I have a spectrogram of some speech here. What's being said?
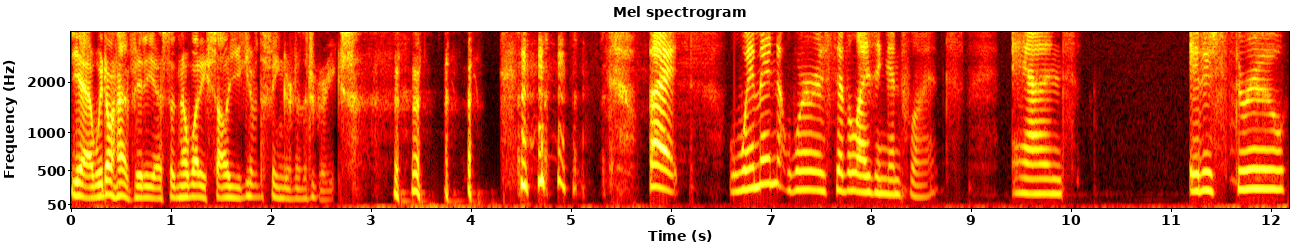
Yeah, we don't have video, so nobody saw you give the finger to the Greeks. But women were a civilizing influence. And it is through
